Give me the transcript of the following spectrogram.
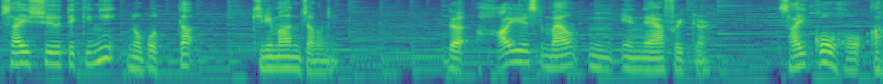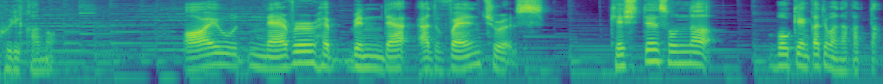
最終的に登ったキリマンジャロに The highest mountain in Africa 最高峰アフリカの I would never have been that adventurous 決してそんな冒険家ではなかった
